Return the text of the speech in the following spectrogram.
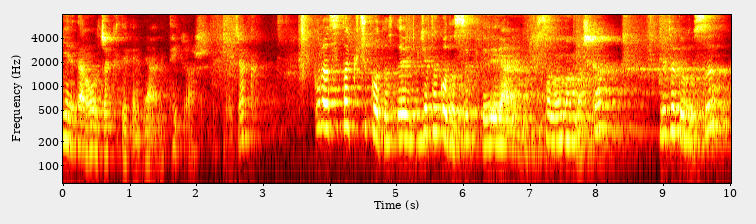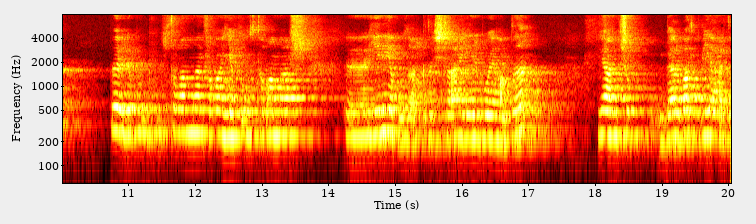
yeniden olacak dedim yani tekrar yapılacak. Burası da küçük odası, e, yatak odası yani salondan başka yatak odası. Böyle bu, bu tavanlar falan yapıldı. Tavanlar e, yeni yapıldı arkadaşlar. Yeni boyandı. Yani çok berbat bir yerdi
